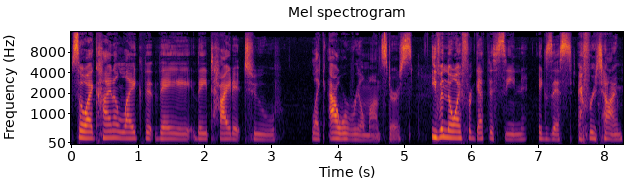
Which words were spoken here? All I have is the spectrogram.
So I kind of like that they they tied it to like our real monsters. Even though I forget this scene exists every time.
